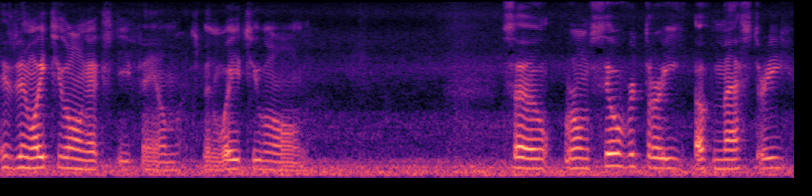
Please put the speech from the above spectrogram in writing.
It's been way too long, XD fam. It's been way too long. So, we're on Silver 3 of Mastery.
